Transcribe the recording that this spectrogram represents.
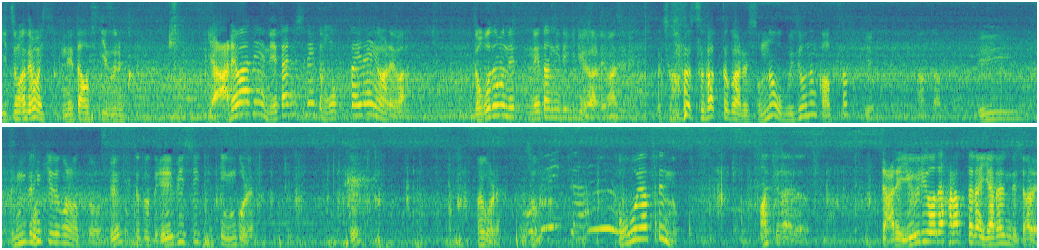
いつまでもネタを引きずる。いやあれはねネタにしないともったいないよあれは。どこでもネネタにできるよあれマジで。ちょうど座っとくあれそんな屋上なんかあったっけ？あったあっえー、全然気づかなかった。わえ？ちょっと待って ABC キッチンこれ。え？何これ？嘘。こうやってんの？た待って。ないだろじゃああれ有料で払ったらやれるんでしょあれ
